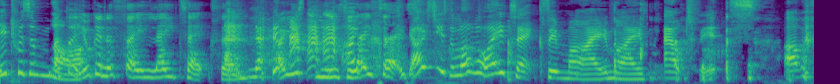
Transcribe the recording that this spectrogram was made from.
It was a I March. thought you were going to say latex then. No. I used to use latex. I used to use a lot of latex in my my outfits. Um,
